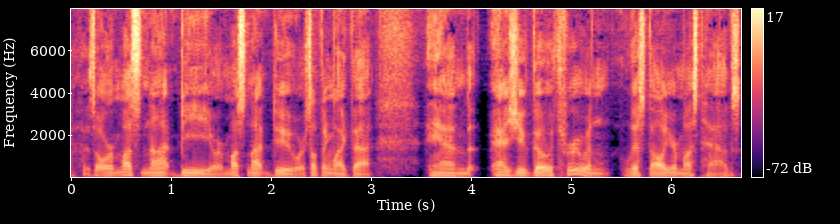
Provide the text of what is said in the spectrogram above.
or must not be, or must not do, or something like that. And as you go through and list all your must haves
